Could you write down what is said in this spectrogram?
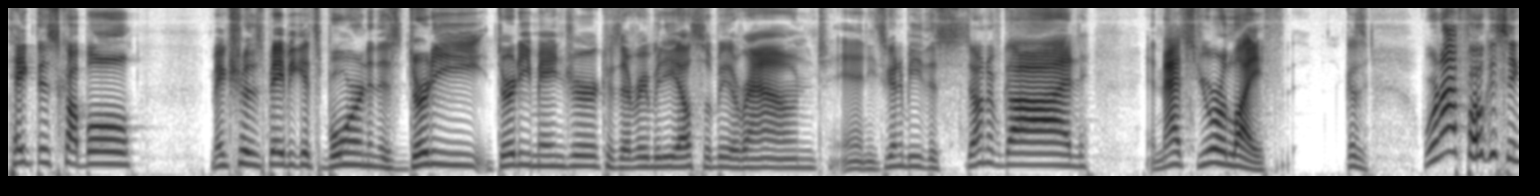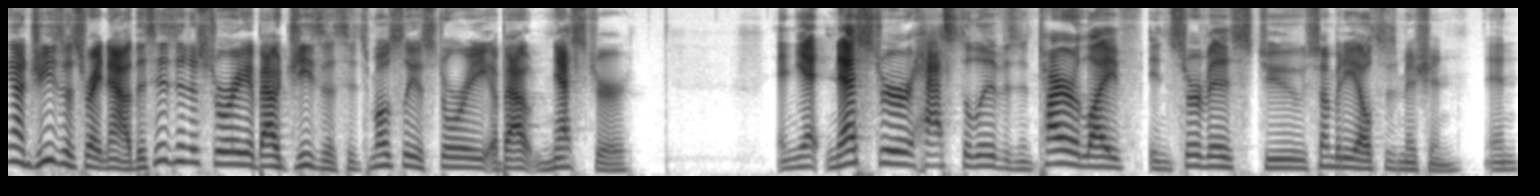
take this couple, make sure this baby gets born in this dirty, dirty manger because everybody else will be around. And he's to be the son of God and that's your life. Because we're not focusing on Jesus right now. This isn't a story about Jesus, it's mostly a story about Nestor. And yet, Nestor has to live his entire life in service to somebody else's mission. And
